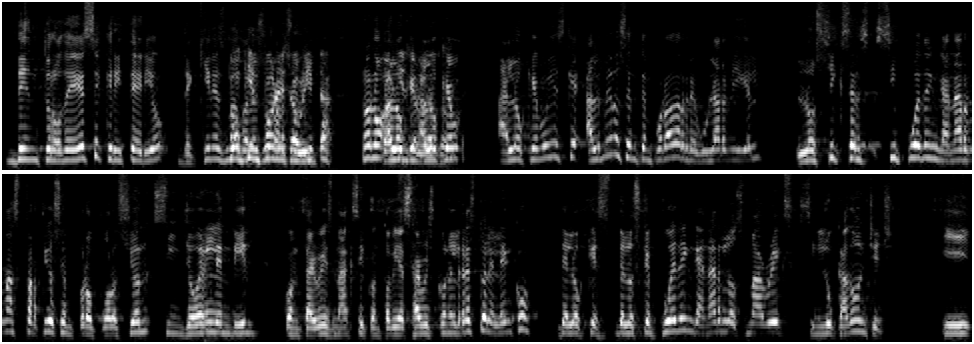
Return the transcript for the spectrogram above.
dentro de ese criterio de quién es más para su ahorita? no, no, a lo, que, a, lo que, a lo que voy es que al menos en temporada regular, Miguel, los Sixers sí pueden ganar más partidos en proporción sin Joel Embiid con Tyrese Maxey, con Tobias Harris, con el resto del elenco de, lo que, de los que pueden ganar los Mavericks sin Luka Doncic. Y,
